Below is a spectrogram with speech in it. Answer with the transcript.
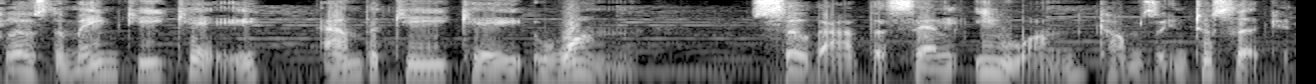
Close the main key K and the key K1 so that the cell E1 comes into circuit.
